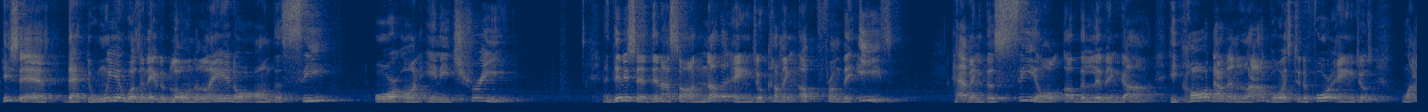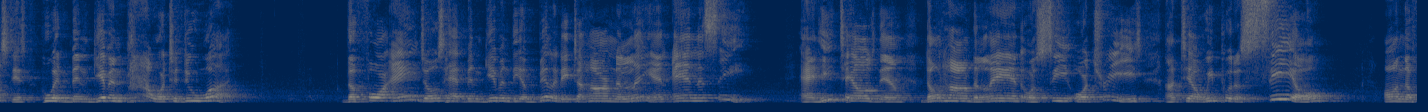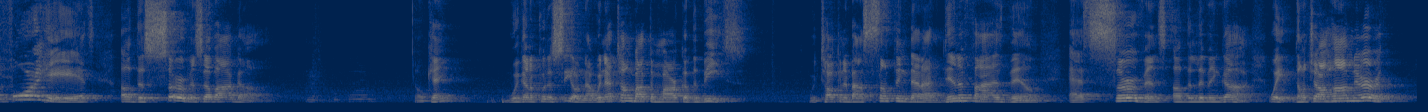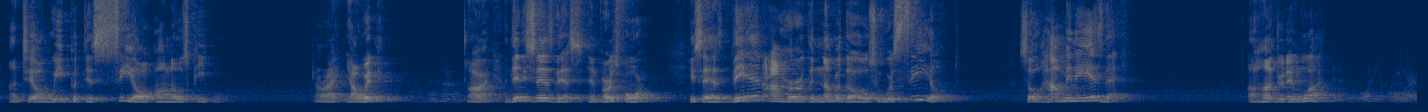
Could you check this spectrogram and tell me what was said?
He says that the wind wasn't able to blow on the land or on the sea or on any tree. And then he said, Then I saw another angel coming up from the east, having the seal of the living God. He called out in a loud voice to the four angels, watch this, who had been given power to do what? The four angels had been given the ability to harm the land and the sea. And he tells them, don't harm the land or sea or trees until we put a seal on the foreheads of the servants of our God. Okay? We're going to put a seal. Now, we're not talking about the mark of the beast. We're talking about something that identifies them as servants of the living God. Wait, don't y'all harm the earth until we put this seal on those people. All right? Y'all with me? All right. And then he says this in verse 4. He says, Then I heard the number of those who were sealed. So how many is that? A hundred and what?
